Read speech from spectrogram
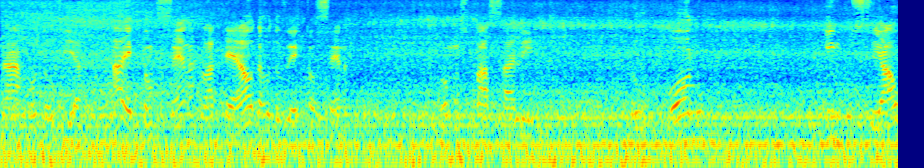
na rodovia Ayrton Senna, lateral da rodovia Ayrton Senna Vamos passar ali no polo industrial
